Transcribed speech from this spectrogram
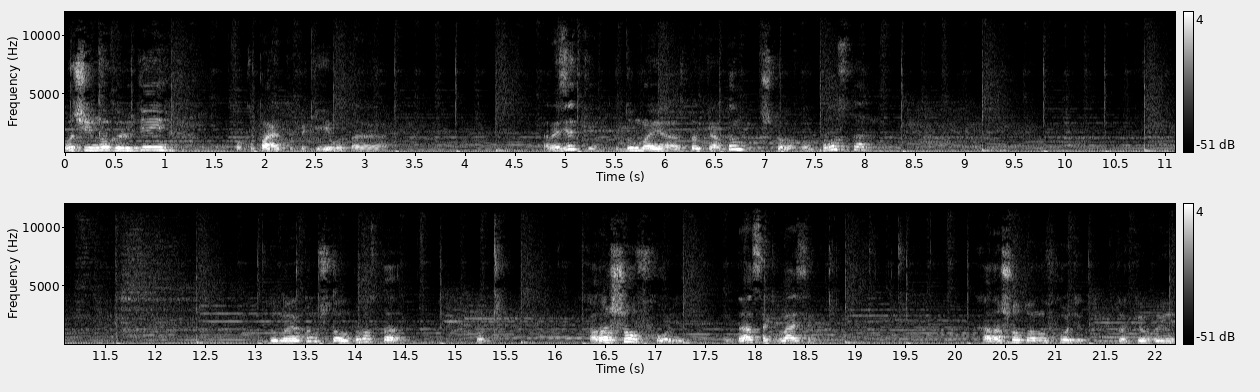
Очень много людей покупают вот такие вот э, розетки, думая только о том, что он просто думая о том, что он просто вот, хорошо входит. Да, согласен. Хорошо-то он входит, только вы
